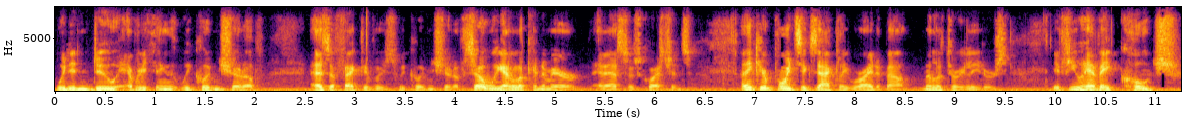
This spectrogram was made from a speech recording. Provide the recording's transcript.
we didn't do everything that we could and should have as effectively as we could and should have. So we got to look in the mirror and ask those questions. I think your point's exactly right about military leaders. If you have a coach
